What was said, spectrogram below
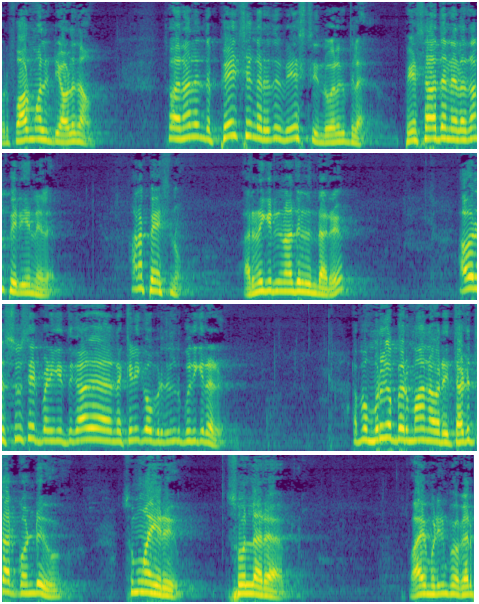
ஒரு ஃபார்மாலிட்டி அவ்வளோதான் ஸோ அதனால் இந்த பேச்சுங்கிறது வேஸ்ட் இந்த உலகத்தில். பேசாத நிலை தான் பெரிய நிலை. ஆனால் பேசணும். அருணகிரிநாதர் இருந்தார். அவர் சூசைட் பண்ணிக்கிறதுக்காக அந்த கிளிகோபுரத்திலிருந்து குதிக்கிறார். அப்போ முருகப்பெருமான் அவரை தடுத்தாற் கொண்டு சும்மா இரு சொல்லற. வாய் முடின்னு போகாரு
